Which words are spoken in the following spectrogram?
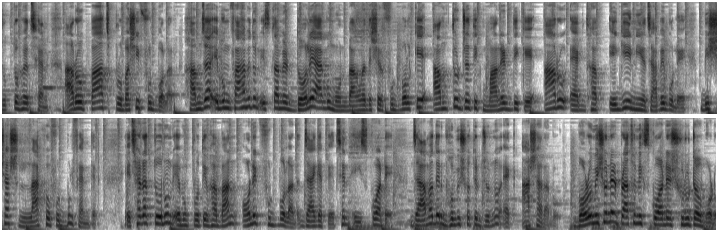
যুক্ত হয়েছেন আরও পাঁচ প্রবাসী ফুটবলার। হামজা এবং ফাহামিদুল ইসলামের দলে আগমন বাংলাদেশের ফুটবলকে আন্তর্জাতিক মানের দিকে আরও এক ধাপ এগিয়ে নিয়ে যাবে বলে বিশ্বাস লাখো ফুটবল ফ্যানদের। এছাড়া তরুণ এবং প্রতিভাবান অনেক ফুটবলার জায়গা পেয়েছেন এই স্কোয়াডে, যা আমাদের ভবিষ্যতের জন্য এক আশার আলো। বড় মিশনের প্রাথমিক স্কোয়াডের শুরুটাও বড়।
